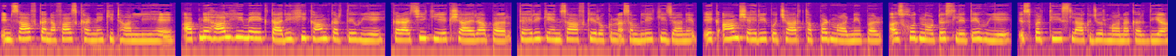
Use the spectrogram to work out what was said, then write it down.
انصاف کا نفاذ کرنے کی ٹھان لی ہے۔ آپ نے حال ہی میں ایک تاریخی کام کرتے ہوئے کراچی کی ایک شاعرہ پر تحریک انصاف کے رکن اسمبلی کی جانب ایک عام شہری کو چار تھپڑ مارنے پر از خود نوٹس لیتے ہوئے اس پر تیس لاکھ جرمانہ کر دیا۔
